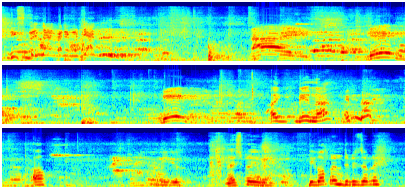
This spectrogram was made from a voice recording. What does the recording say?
Diskenan kan dyan. Nice. Game. Game. Ay, game na? Game na. Oh. Nice play. Di ko pa ng defensive play.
